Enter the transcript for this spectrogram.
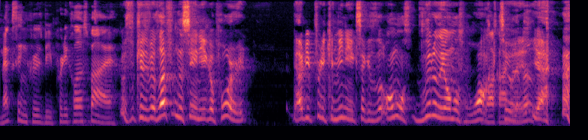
Mexican cruise be pretty close by. Because if it left from the San Diego port, that would be pretty convenient because I could almost, literally, almost walk, Walk to it. Yeah,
